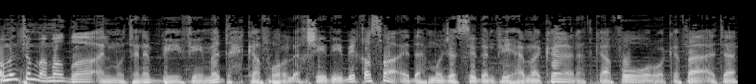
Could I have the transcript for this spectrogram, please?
ومن ثم مضى المتنبي في مدح كافور الأخشيدي بقصائده مجسدا فيها مكانة كافور وكفاءته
